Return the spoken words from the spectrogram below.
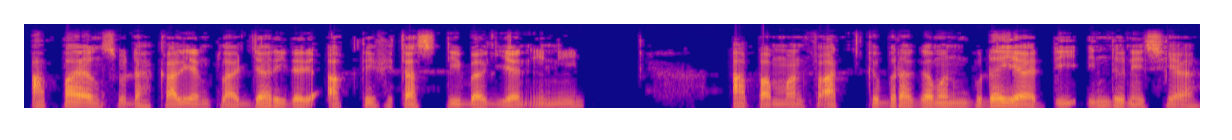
apa yang sudah kalian pelajari dari aktivitas di bagian ini? Apa manfaat keberagaman budaya di Indonesia?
